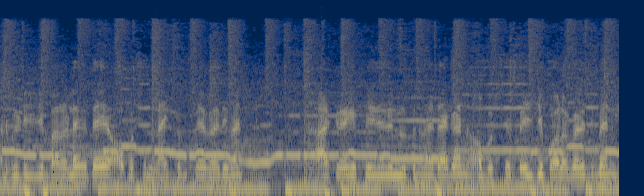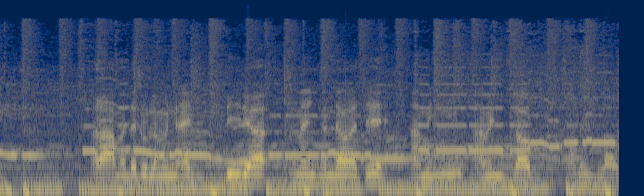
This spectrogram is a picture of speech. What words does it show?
আর ভিডিও যদি ভালো লাগে তাই অবশ্যই লাইক কম শেয়ার করে দিবেন। আর পেজ যদি নতুন হয়ে থাকেন অবশ্যই পেজটি ফলো করে দিবেন। আর আমাদের টুর্নামেন্ট আইডিটা মেনশন দেওয়া আছে আমিন আমিন ব্লগ আমিন ব্লগ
